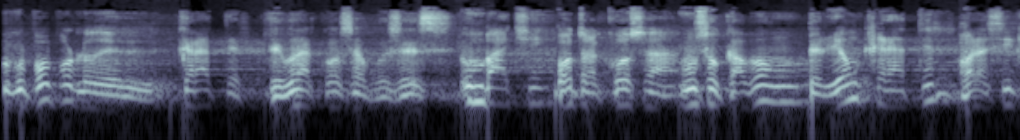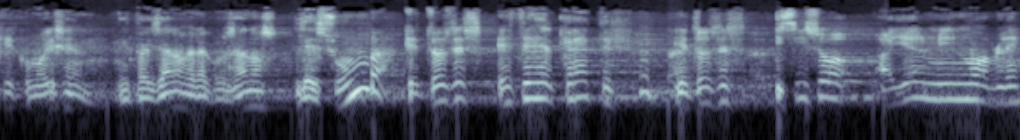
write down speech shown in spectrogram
preocupó por lo del cráter, que una cosa pues es un bache, otra cosa un socavón, pero ya un cráter, ahora sí que como dicen mis paisanos veracruzanos, le zumba. Entonces, este es el cráter. Y entonces, y se hizo, ayer mismo hablé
